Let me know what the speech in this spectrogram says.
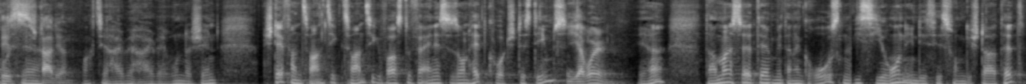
das macht Stadion. Macht sie halbe halbe, wunderschön. Stefan, 2020 warst du für eine Saison Headcoach des Teams. Jawohl. Ja, damals seid ihr mit einer großen Vision in die Saison gestartet.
